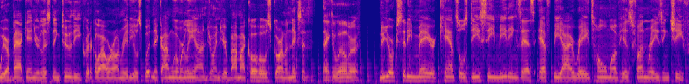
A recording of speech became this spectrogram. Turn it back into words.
We are back, and you're listening to the Critical Hour on Radio Sputnik. I'm Wilmer Leon, joined here by my co host, Garland Nixon. Thank you, Wilmer. New York City mayor cancels D.C. meetings as FBI raids home of his fundraising chief,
